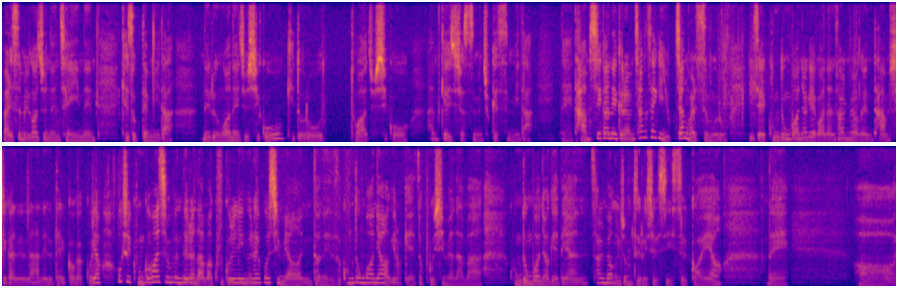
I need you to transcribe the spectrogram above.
말씀 읽어주는 제의는 계속됩니다. 늘 응원해주시고 기도로 도와주시고 함께 해주셨으면 좋겠습니다. 네, 다음 시간에 그럼 창세기 6장 말씀으로 이제 공동 번역에 관한 설명은 다음 시간에는 안 해도 될 것 같고요. 혹시 궁금하신 분들은 아마 구글링을 해보시면 인터넷에서 공동 번역 이렇게 해서 보시면 아마 공동 번역에 대한 설명을 좀 들으실 수 있을 거예요. 네, 어,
